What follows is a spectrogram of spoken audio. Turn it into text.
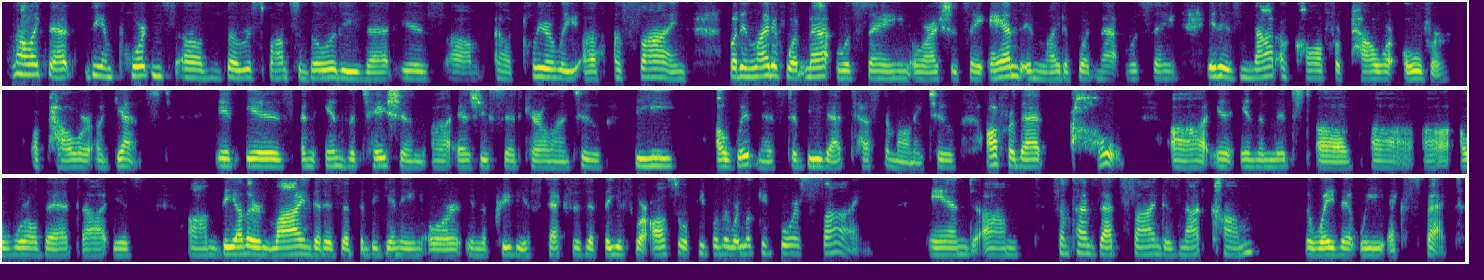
and I like that the importance of the responsibility that is um, uh, clearly uh, assigned. But in light of what Matt was saying, or I should say, and in light of what Matt was saying, it is not a call for power over or power against it is an invitation, uh, as you said, Karoline, to be a witness, to be that testimony, to offer that hope uh, in, in, the midst of uh, uh a world that uh, is. Um, the other line that is at the beginning or in the previous text is that these were also people that were looking for a sign. And um, sometimes that sign does not come the way that we expect.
